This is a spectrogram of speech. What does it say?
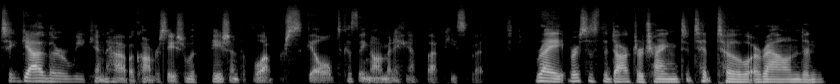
together we can have a conversation with the patient that's a lot more skilled because they know I'm going to handle that piece of it. Right. Versus the doctor trying to tiptoe around and,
